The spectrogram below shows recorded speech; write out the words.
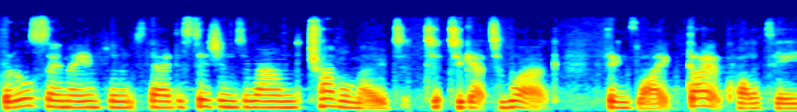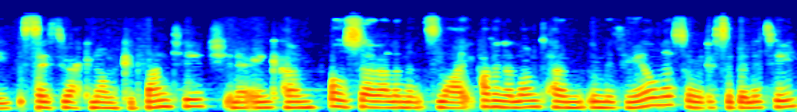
but also may influence their decisions around travel mode to, to get to work. Things like diet quality, socioeconomic advantage, you know, income. Also, elements like having a long term limiting illness or a disability,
